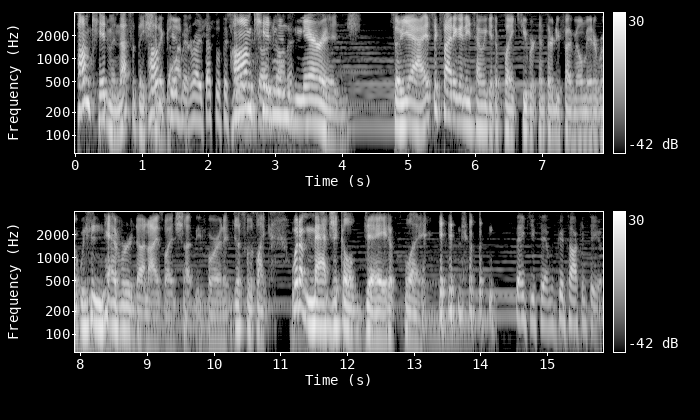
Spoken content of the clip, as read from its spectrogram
Tom Kidman, that's what they should have gone. Kidman, right? That's what they should Tom Kidman's marriage. So yeah, it's exciting anytime we get to play Kubrick in 35 millimeter, but we've never done Eyes Wide Shut before, and it just was like, what a magical day to play. Thank you, Tim. It was good talking to you.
